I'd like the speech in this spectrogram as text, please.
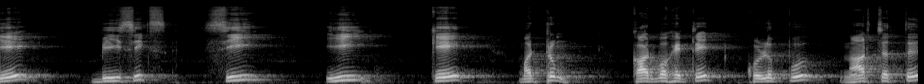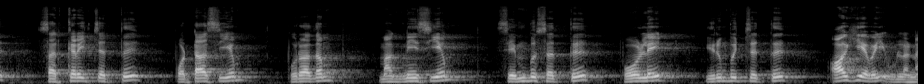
A B six C E K மற்றும் கார்போஹைட்ரேட் கொழுப்பு நார்ச்சத்து சர்க்கரை சத்து பொட்டாசியம் புரதம் மக்னீசியம் செம்பு சத்து போலேட் இரும்புச்சத்து ஆகியவை உள்ளன.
